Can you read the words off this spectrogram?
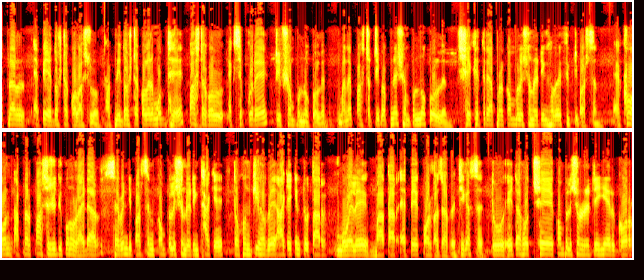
আপনার অ্যাপে দশটা কল আসলো। আপনি দশটা কলের মধ্যে পাঁচটা কল অ্যাকসেপ্ট করে ট্রিপ সম্পূর্ণ করলেন। মানে পাঁচটা ট্রিপ আপনি সম্পূর্ণ করলেন। সেক্ষেত্রে আপনার কম্পিটিশন রেটিং হবে ফিফটি পার্সেন্ট এখন আপনার পাশে যদি কোনো rider seventy percent competition rating থাকে, তখন কি হবে? আগে কিন্তু তার মোবাইলে বা তার অ্যাপে কলটা যাবে, ঠিক আছে? তো এটা হচ্ছে কম্পিটিশন রেটিং এর গড়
